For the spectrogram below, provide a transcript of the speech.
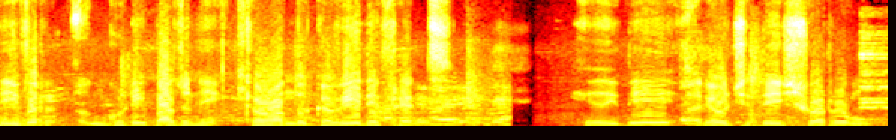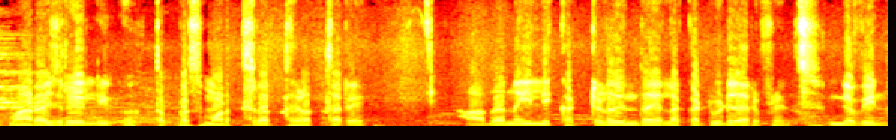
ದೇವರ ಗುಡಿ ಬಾಜುನೇ ಕೆಲವೊಂದು ಗವಿ ಇದೆ ಫ್ರೆಂಡ್ಸ್ ಇದೇ ರೇವಣ ಸಿದ್ದೇಶ್ವರ ಮಹಾರಾಜರು ಇಲ್ಲಿ ತಪಸ್ಸು ಮಾಡ್ತಾರೆ ಅಂತ ಹೇಳ್ತಾರೆ. ಅದನ್ನು ಇಲ್ಲಿ ಕಟ್ಟಡದಿಂದ ಎಲ್ಲ ಕಟ್ಟಿಬಿಟ್ಟಿದ್ದಾರೆ ಫ್ರೆಂಡ್ಸ್ ಗವಿನ.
